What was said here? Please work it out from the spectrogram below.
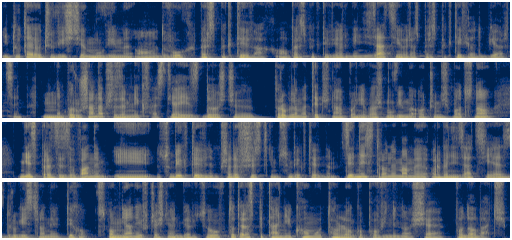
I tutaj oczywiście mówimy o dwóch perspektywach: o perspektywie organizacji oraz perspektywie odbiorcy. Poruszana przeze mnie kwestia jest dość problematyczna, ponieważ mówimy o czymś mocno niesprecyzowanym i subiektywnym, przede wszystkim subiektywnym. Z jednej strony mamy organizację, z drugiej strony tych wspomnianych wcześniej odbiorców. To teraz pytanie, komu to logo powinno się podobać?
